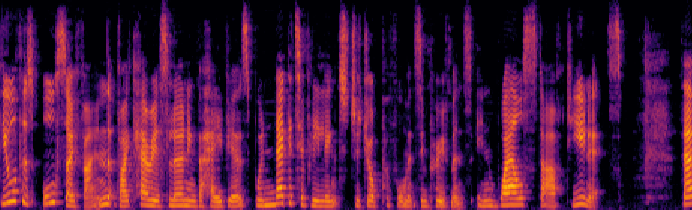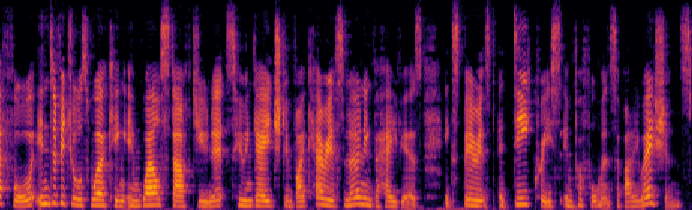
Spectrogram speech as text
The authors also found that vicarious learning behaviours were negatively linked to job performance improvements in well staffed units. Therefore, individuals working in well staffed units who engaged in vicarious learning behaviours experienced a decrease in performance evaluations.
